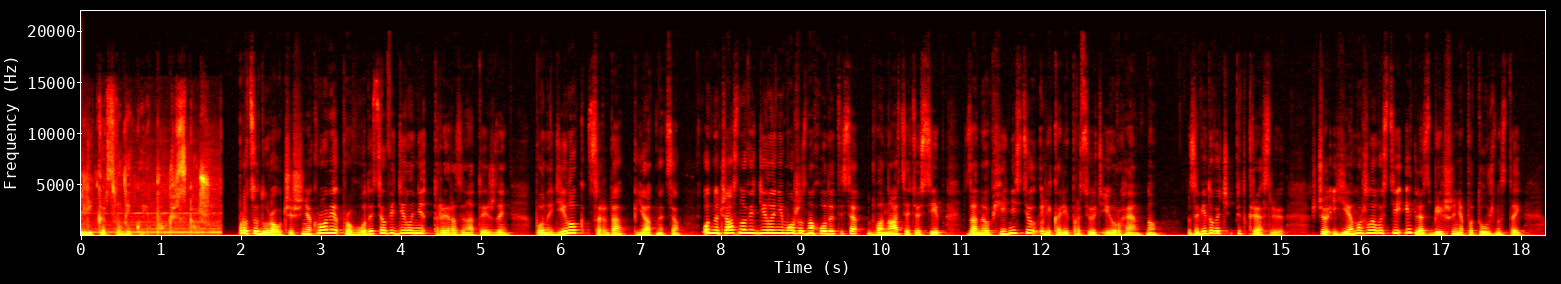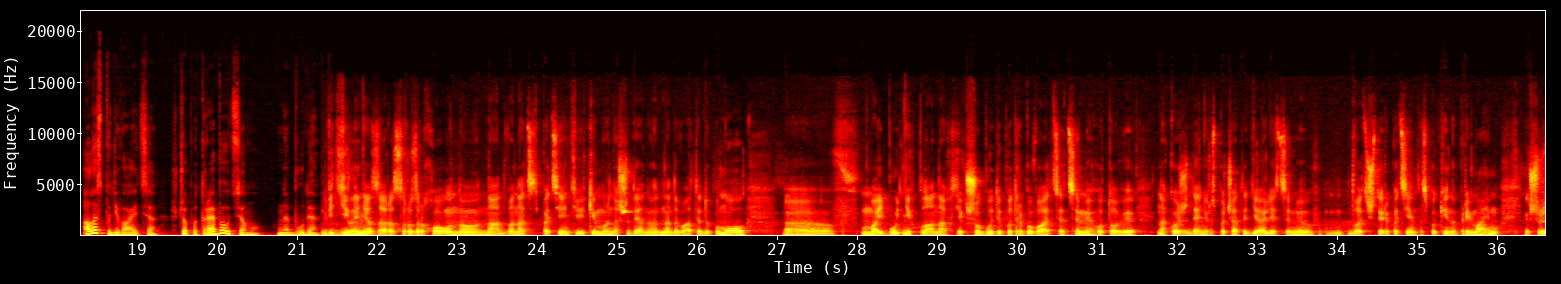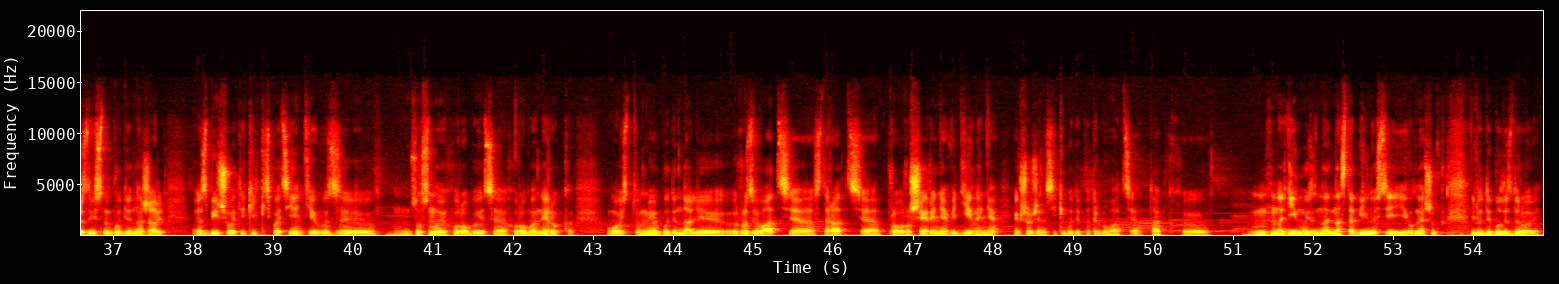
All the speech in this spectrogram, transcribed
лікар з великої букви, скажу. Процедура очищення крові проводиться у відділенні три рази на тиждень: понеділок, середа, п'ятниця. Одночасно у відділенні може знаходитися 12 осіб. За необхідністю лікарі працюють і ургентно. Завідувач підкреслює, що є можливості і для збільшення потужностей, але сподівається, що потреби у цьому не буде. Відділення зараз розраховано на 12 пацієнтів, яким можна щоденно надавати допомогу. Е, В майбутніх планах, якщо буде потребуватися, це ми готові на кожен день розпочати діаліз. Це ми 24 пацієнта спокійно приймаємо. Якщо ж, звісно, буде, на жаль, збільшувати кількість пацієнтів з, з основною хворобою, це хвороба нирок, ось то ми будемо далі розвиватися, старатися про розширення відділення, якщо вже настільки буде потребуватися. Так, е, надіємося на, на стабільності і головне, щоб люди були здорові.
